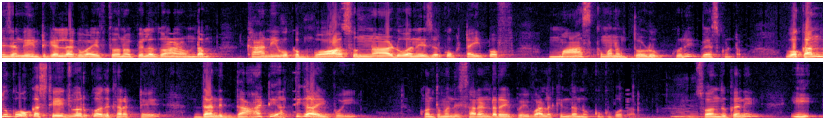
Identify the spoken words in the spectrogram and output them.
నిజంగా ఇంటికి వెళ్ళాక వైఫ్తోనో పిల్లలతో అలా ఉండం. కానీ ఒక బాస్ ఉన్నాడు అనేసరికి ఒక టైప్ ఆఫ్ మాస్క్ మనం తొడుక్కుని వేసుకుంటాం. ఒక అందుకు ఒక స్టేజ్ వరకు అది కరెక్టే. దాన్ని దాటి అతిగా అయిపోయి కొంతమంది సరెండర్ అయిపోయి వాళ్ళ కింద నొక్కుకుపోతారు. సో అందుకని ఈ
